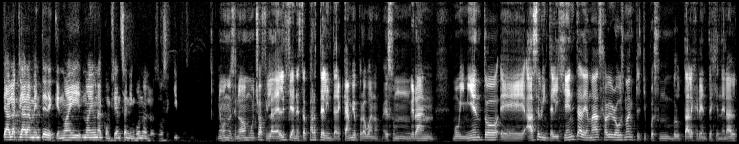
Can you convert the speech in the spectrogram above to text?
te habla claramente de que no hay, no hay una confianza en ninguno de los dos equipos. No hemos mencionado mucho a Filadelfia en esta parte del intercambio, pero bueno, es un gran movimiento, eh, hace lo inteligente además Javi Roseman, que el tipo es un brutal gerente general,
